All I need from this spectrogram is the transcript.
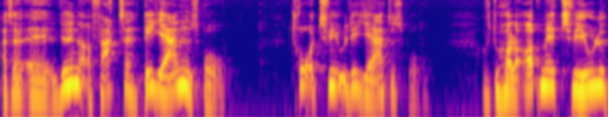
Altså, øh, viden og fakta, det er hjernens sprog. Tro og tvivl, det er hjertesprog. Og hvis du holder op med at tvivle,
